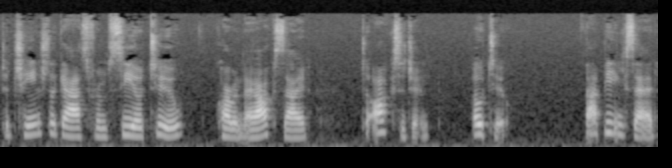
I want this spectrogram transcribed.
to change the gas from CO2, carbon dioxide, to oxygen, O2. That being said,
